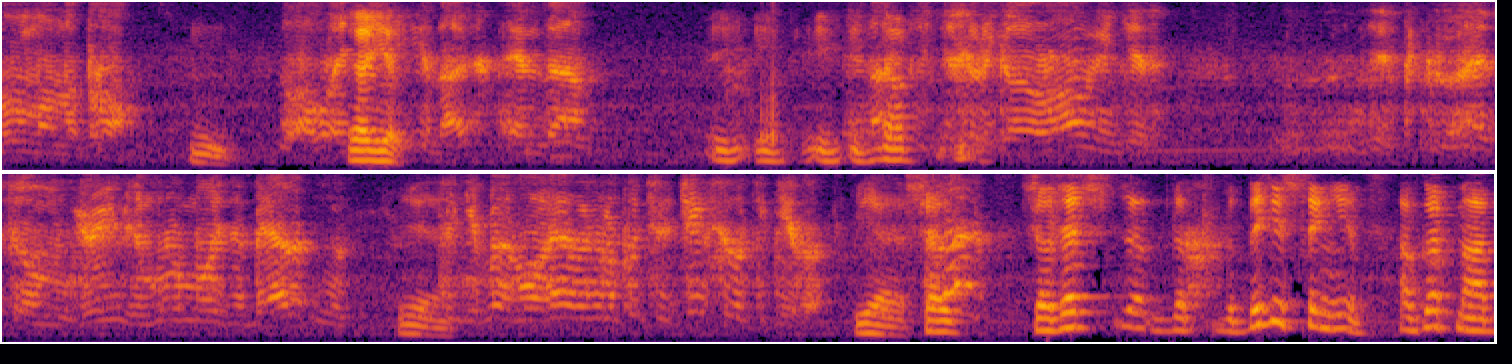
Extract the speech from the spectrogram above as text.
boom on the block. mm, Well, well, Yeah, yeah. You know, and, um, it, it, it, you know, not. just gotta go along and just, just have some dreams and rumors about it and Yeah, think about well, how we're gonna put the yeah. So, so that's the, the the biggest thing here. I've got my,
